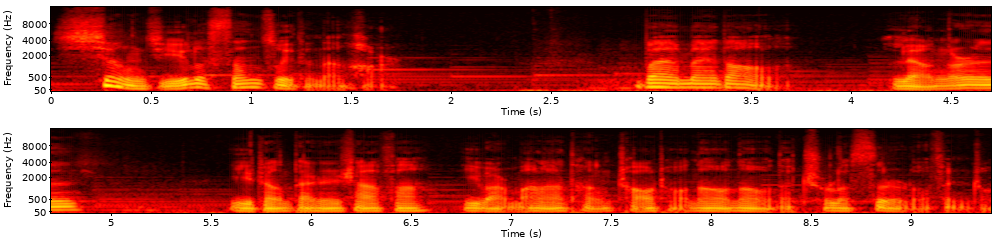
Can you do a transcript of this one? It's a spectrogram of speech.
像极了三岁的男孩。外卖到了，两个人，一张单人沙发，一碗麻辣烫，吵吵闹闹的吃了四十多分钟。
